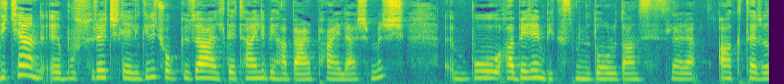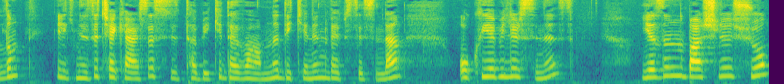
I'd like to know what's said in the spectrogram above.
Diken e, bu süreçle ilgili çok güzel, detaylı bir haber paylaşmış. E, bu haberin bir kısmını doğrudan sizlere aktaralım. İlginizi çekerse siz tabii ki devamını Diken'in web sitesinden okuyabilirsiniz. Yazının başlığı şu.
